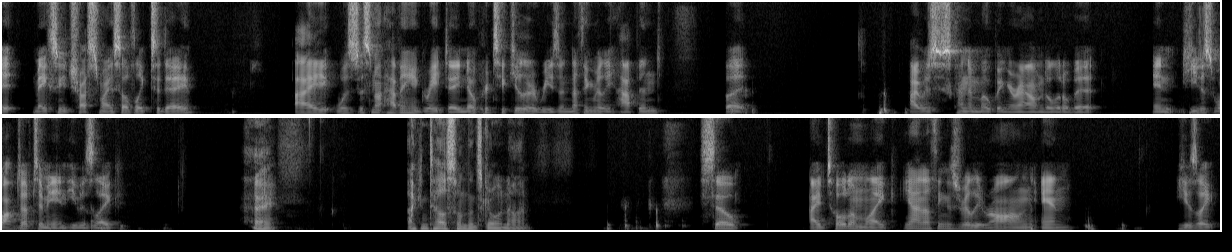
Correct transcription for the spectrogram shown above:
it makes me trust myself. Like today i was just not having a great day. No particular reason. Nothing really happened. But i was just kind of moping around a little bit. And he just walked up to me and he was like Hey, I can tell something's going on. so i told him like yeah nothing's really wrong. And he was like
